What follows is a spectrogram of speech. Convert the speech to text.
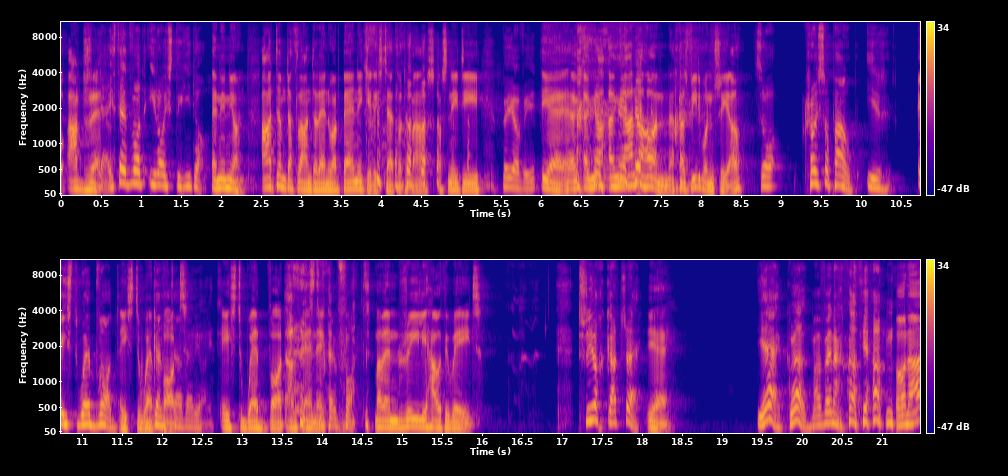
adre. Ie, yeah, eisteddfod i'r oes digidol. Yn union. Adam dath lan ar enw arbennig i'r eisteddfod yma, os, os nei di... o fi. Ie, yeah, yng yngana hon, achos fi wedi bod yn trial. So, croeso pawb i'r Eistwebfod. Eistwebfod. Eistwebfod arbennig. Eistwebfod. Mae fe'n really hawdd i weid. Triwch gartre. Ie. Yeah. Ie, yeah, gweld, mae fe'n anodd iawn. O na,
